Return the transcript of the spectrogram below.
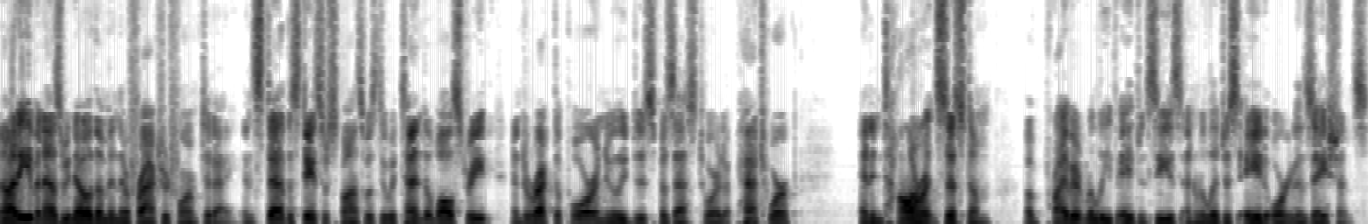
not even as we know them in their fractured form today. Instead, the state's response was to attend to Wall Street and direct the poor and newly dispossessed toward a patchwork and intolerant system of private relief agencies and religious aid organizations,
